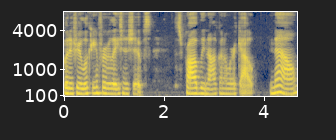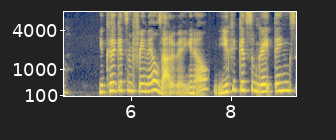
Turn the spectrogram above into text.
but if you're looking for relationships it's probably not going to work out. Now you could get some free meals out of it you know? You could get some great things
